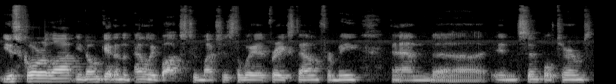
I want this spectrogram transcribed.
you score a lot, you don't get in the penalty box too much. Is the way it breaks down for me, and uh, in simple terms.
